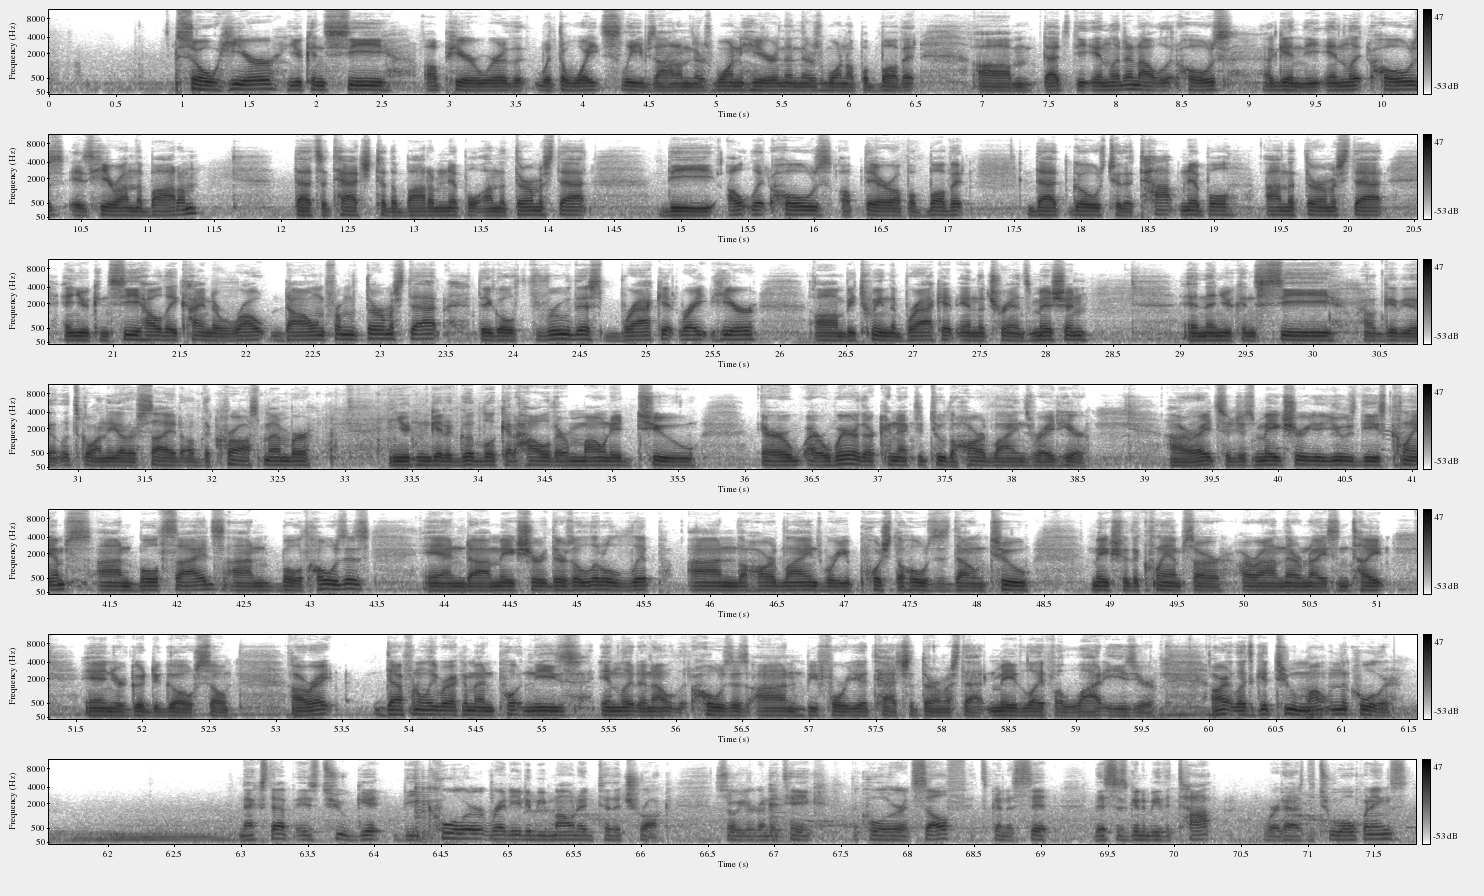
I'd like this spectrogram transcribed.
so here you can see up here where the with the white sleeves on them there's one here and then there's one up above it. Um, that's the inlet and outlet hose. Again the inlet hose is here on the bottom. That's attached to the bottom nipple on the thermostat. The outlet hose up there up above it that goes to the top nipple on the thermostat. And you can see how they kind of route down from the thermostat. They go through this bracket right here um, between the bracket and the transmission and then you can see I'll give you let's go on the other side of the cross member and you can get a good look at how they're mounted to or, or where they're connected to the hard lines right here. All right so just make sure you use these clamps on both sides on both hoses and uh, make sure there's a little lip on the hard lines where you push the hoses down to make sure the clamps are are on there nice and tight and you're good to go. So all right definitely recommend putting these inlet and outlet hoses on before you attach the thermostat. Made life a lot easier. All right, let's get to mounting the cooler. Next step is to get the cooler ready to be mounted to the truck. So you're gonna take the cooler itself. It's gonna sit, this is gonna be the top where it has the two openings.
